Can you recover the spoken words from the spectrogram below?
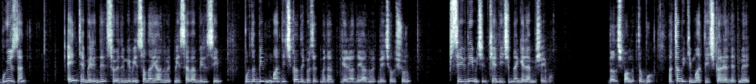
Bu yüzden en temelinde söylediğim gibi insanlara yardım etmeyi seven birisiyim. Burada bir maddi çıkar da gözetmeden genelde yardım etmeye çalışıyorum. Sevdiğim için, kendi içimden gelen bir şey bu. Danışmanlıkta bu. Ha, tabii ki maddi çıkar elde etme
